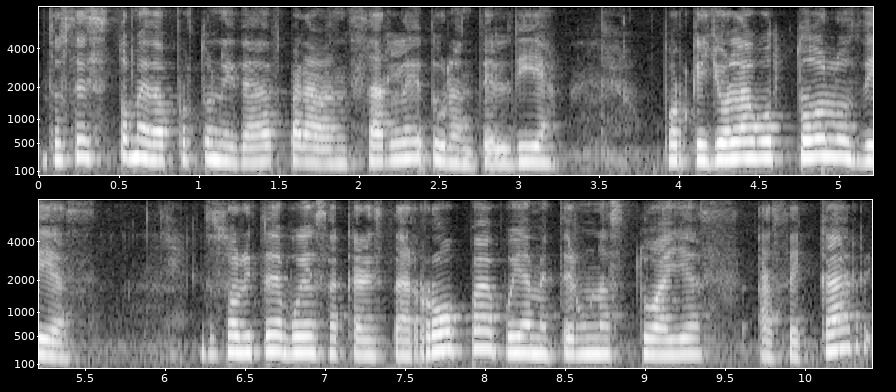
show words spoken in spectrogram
Entonces esto me da oportunidad para avanzarle durante el día porque yo lavo todos los días. Entonces ahorita voy a sacar esta ropa voy a meter unas toallas a secar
